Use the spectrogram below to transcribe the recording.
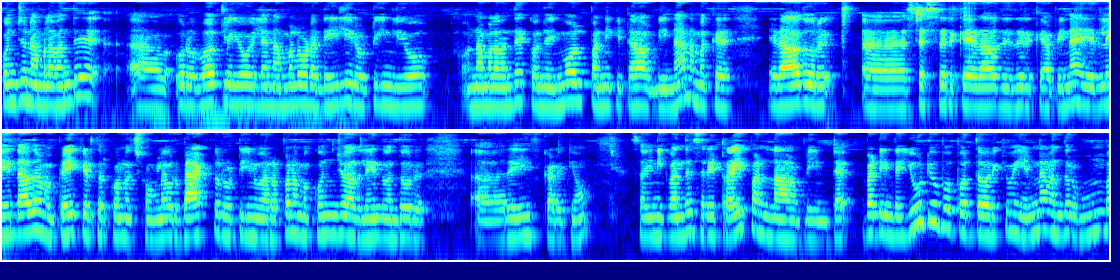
கொஞ்சம் நம்மளை வந்து ஒரு ஒர்க்லேயோ இல்லை நம்மளோட டெய்லி ரொட்டீன்லேயோ நம்மளை வந்து கொஞ்சம் இன்வால்வ் பண்ணிக்கிட்டா அப்படின்னா நமக்கு ஏதாவது ஒரு ஸ்ட்ரெஸ் இருக்குது ஏதாவது இது இருக்குது அப்படின்னா எதுலேருந்தாவது நம்ம பிரேக் எடுத்துருக்கோம்னு வச்சுக்கோங்களேன். ஒரு பேக் டு ரொட்டீன் வர்றப்போ நம்ம கொஞ்சம் அதுலேருந்து வந்து ஒரு ரிலீஃப் கிடைக்கும். ஸோ இன்றைக்கி வந்து சரி ட்ரை பண்ணலாம் அப்படின்ட்டு. பட் இந்த யூடியூப்பை பொறுத்த வரைக்கும் என்ன வந்து ரொம்ப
